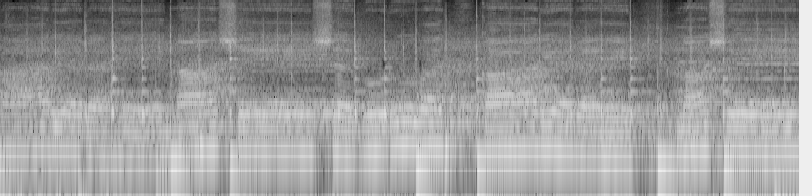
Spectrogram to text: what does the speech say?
कार्य रहे नाशेष गुरुवर। कार्य रहे नाशे मोह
